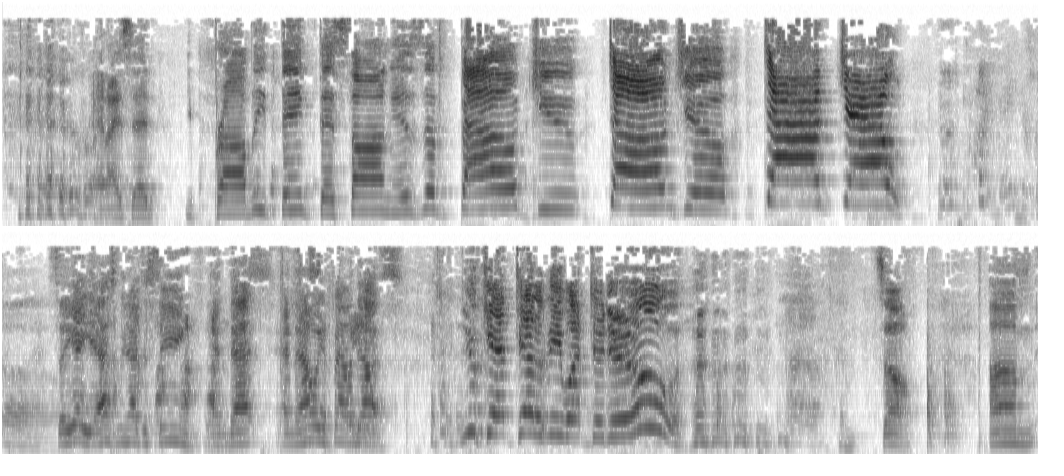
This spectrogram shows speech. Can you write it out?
And I said, "You probably think this song is about you, don't you? Don't you?" So yeah, you asked me not to sing, and that, and now we found out you can't tell me what to do. so, um,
